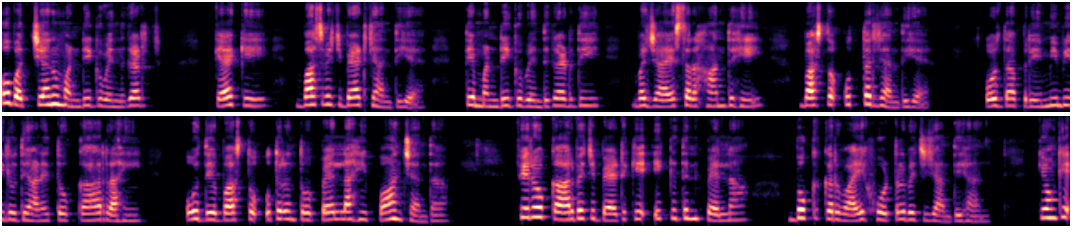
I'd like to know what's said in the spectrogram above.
ਉਹ ਬੱਚਿਆਂ ਨੂੰ ਮੰਡੀ ਗੋਬਿੰਦਗੜ੍ਹ ਕਹਿ ਕੇ ਬੱਸ ਵਿੱਚ ਬੈਠ ਜਾਂਦੀ ਹੈ ਤੇ ਮੰਡੀ ਗੋਬਿੰਦਗੜ੍ਹ ਦੀ ਬਜਾਏ ਸਰਹੰਦ ਹੀ ਬੱਸ ਤੋਂ ਉਤਰ ਜਾਂਦੀ ਹੈ। ਉਸ ਦਾ ਪ੍ਰੇਮੀ ਵੀ ਲੁਧਿਆਣੇ ਤੋਂ ਕਾਰ ਰਾਹੀਂ ਉਹਦੇ ਬੱਸ ਤੋਂ ਉਤਰਨ ਤੋਂ ਪਹਿਲਾਂ ਹੀ ਪਹੁੰਚ ਜਾਂਦਾ। ਫਿਰ ਉਹ ਕਾਰ ਵਿੱਚ ਬੈਠ ਕੇ ਇੱਕ ਦਿਨ ਪਹਿਲਾਂ ਬੁੱਕ ਕਰਵਾਏ ਹੋਟਲ ਵਿੱਚ ਜਾਂਦੇ ਹਨ, ਕਿਉਂਕਿ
